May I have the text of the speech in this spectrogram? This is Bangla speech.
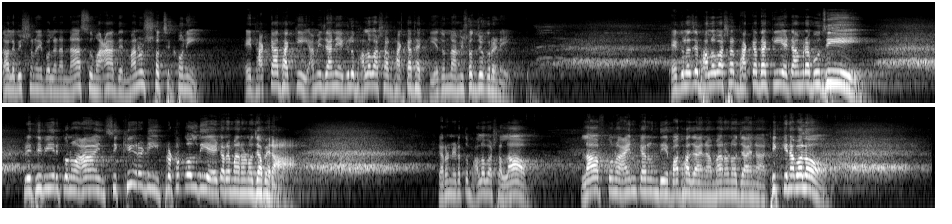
তাহলে বিষ্ণুই বললেন না নাসু মাআদেন, মানুষ হচ্ছে খনি। এই ধাক্কা ধাক্কি আমি জানি এগুলো ভালোবাসার ধাক্কা ধাক্কি এজন্য আমি সহ্য করে নেই। এগুলো যে ভালোবাসার ধাক্কা ধাক্কি এটা আমরা বুঝি। পৃথিবীর কোনো আইন, সিকিউরিটি প্রোটোকল দিয়ে এটারে মানানো যাবে না। কারণ এটা তো ভালোবাসা, লাভ। লাভ কোনো আইন কানুন দিয়ে বাধা যায় না, মানানো যায় না। ঠিক কিনা বলো?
